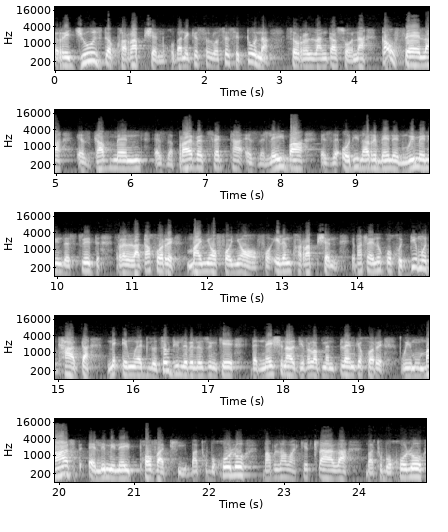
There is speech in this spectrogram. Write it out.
reduced corruption. Gobane ke selo se se tona seo re llang ka sona kaofela as government as the private sector as the labor as the ordinary men and women in the street. Re lla ka gore manyofonyofo e leng corruption e batla e le ko godimo thata. Mme e nngwe ya dilo tseo di lebeletsweng ke the national development plan ke gore we must eliminate poverty. Batho bogolo ba bolawa ke tlala batho bogolo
